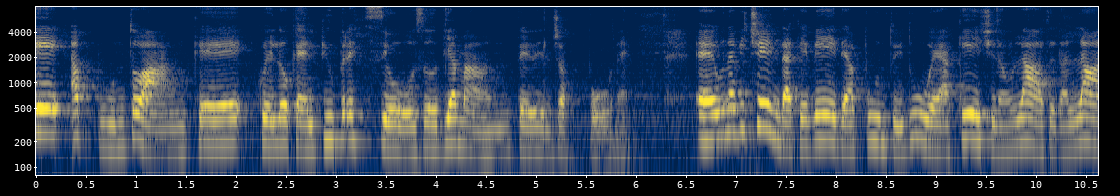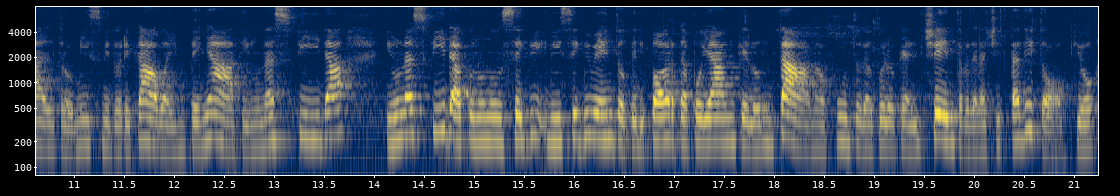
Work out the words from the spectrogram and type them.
e appunto anche quello che è il più prezioso diamante del Giappone. È una vicenda che vede appunto i due Akechi da un lato e dall'altro Miss Midorikawa impegnati in una sfida in una sfida con un, segui, un, inseguimento che li porta poi anche lontano appunto da quello che è il centro della città di Tokyo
